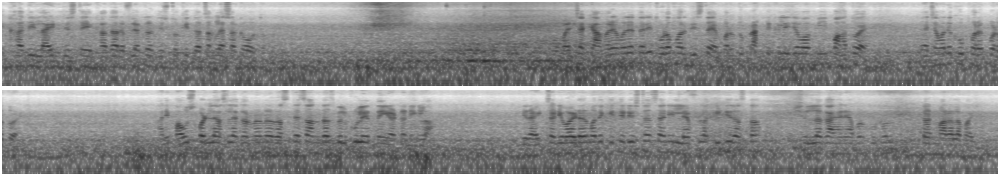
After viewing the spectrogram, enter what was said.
एखादी लाइट दिसते एखादा रिफ्लेक्टर दिसतो की दचकल्यासारखं होतं. मोबाईलच्या कॅमेऱ्यामध्ये तरी थोडंफार दिसतंय परंतु प्रॅक्टिकली जेव्हा मी पाहतोय त्याच्यामध्ये खूप फरक पडतोय. आणि पाऊस पडल्या असल्या कारणानं रस्त्याचा अंदाज बिलकुल येत नाही आहे टर्निंगला. की राईटच्या डिवायडरमध्ये किती डिस्टन्स आहे आणि लेफ्टला किती रस्ता शिल्लक आहे आणि आपण कुठून टर्न मारायला पाहिजे.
